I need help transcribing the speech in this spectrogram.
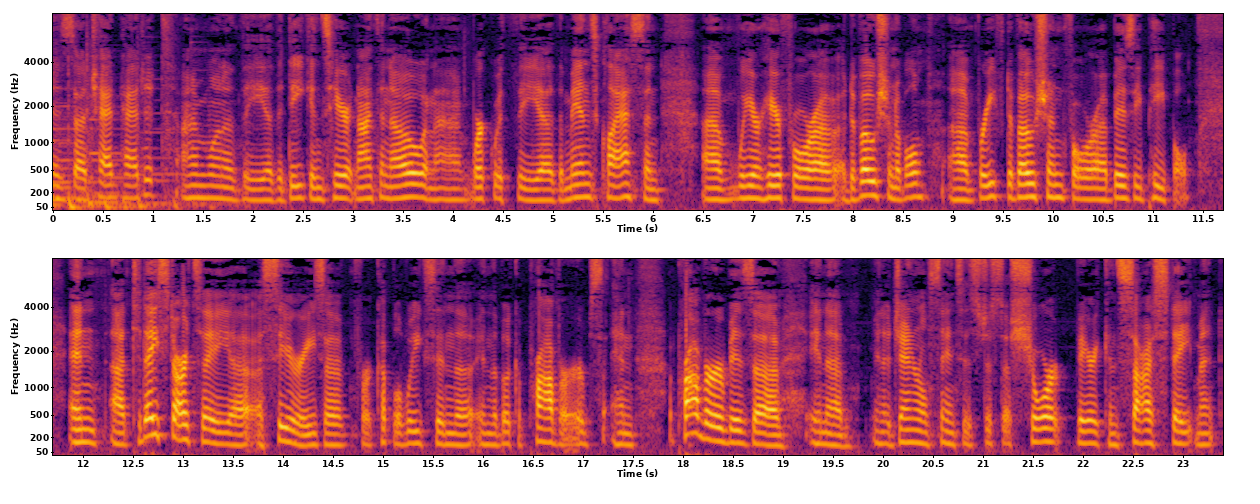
name is uh, Chad Paget. I'm one of the uh, the deacons here at Ninth and O, and I work with the uh, the men's class. And uh, we are here for a, a devotionable, a brief devotion for busy people. And uh, today starts a, uh, a series for a couple of weeks in the in the book of Proverbs. And a proverb is in a in a general sense is just a short, very concise statement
